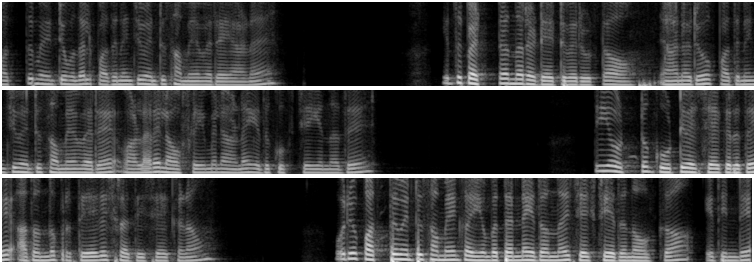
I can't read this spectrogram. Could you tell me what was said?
പത്ത് മിനിറ്റ് മുതൽ പതിനഞ്ച് മിനിറ്റ് സമയം വരെയാണ്. ഇത് പെട്ടെന്ന് റെഡി ആയിട്ട് വരും കേട്ടോ ഞാനൊരു പതിനഞ്ച് മിനിറ്റ് സമയം വരെ വളരെ ലോ ഫ്ലെയിമിലാണ് ഇത് കുക്ക് ചെയ്യുന്നത്. തീ ഒട്ടും കൂട്ടി വെച്ചേക്കരുത്. അതൊന്ന് പ്രത്യേകം ശ്രദ്ധിച്ചേക്കണം. ഒരു പത്ത് മിനിറ്റ് സമയം കഴിയുമ്പോൾ തന്നെ ഇതൊന്ന് ചെക്ക് ചെയ്ത് നോക്കുക. ഇതിന്റെ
